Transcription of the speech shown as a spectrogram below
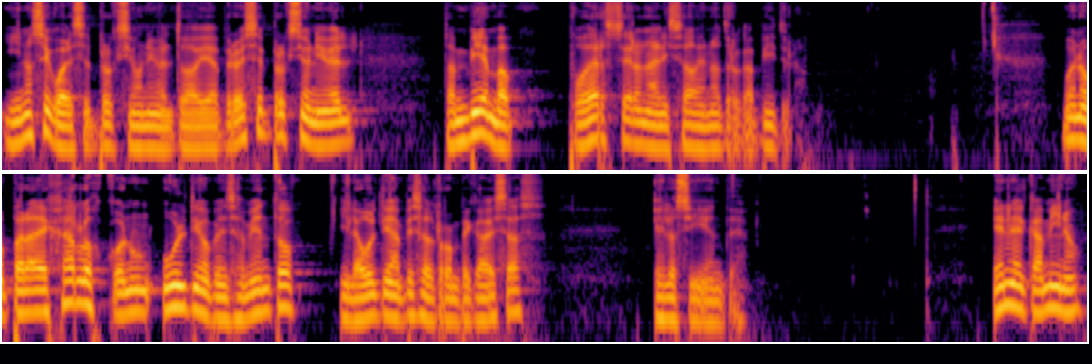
Y no sé cuál es el próximo nivel todavía, pero ese próximo nivel también va a poder ser analizado en otro capítulo. Bueno, para dejarlos con un último pensamiento y la última pieza del rompecabezas, es lo siguiente. En el camino,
